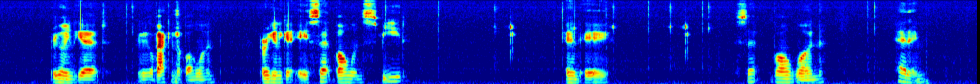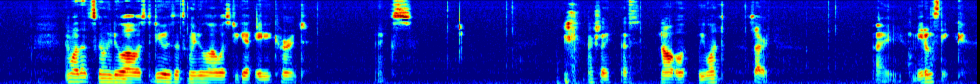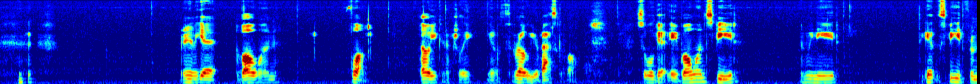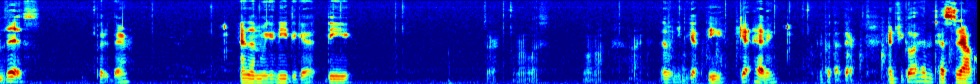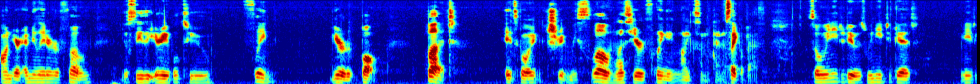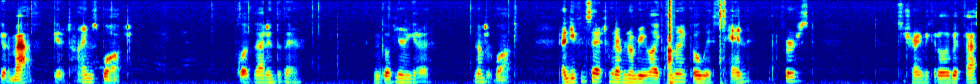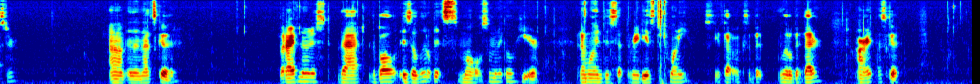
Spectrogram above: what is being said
we're going to get, we're going to go back into ball 1, we're going to get a set ball 1 speed, and a set ball 1 heading. And what that's going to allow us to do is that's going to allow us to get a current X. Actually, that's not what we want. Sorry. I made a mistake. We're gonna get a ball one flung. Oh, you can actually, you know, throw your basketball. So we'll get a ball one speed, and we need to get the speed from this, put it there, and then we need to get the, sorry, I don't know what's going on. Alright, then we need to get the get heading, and put that there. And if you go ahead and test it out on your emulator or phone, you'll see that you're able to fling your ball. But it's going extremely slow unless you're flinging like some kind of psychopath. So what we need to do is we need to get, we need to go to math, get a times block, plug that into there, and go here and get a number block. And you can set it to whatever number you like. I'm going to go with 10 at first to try and make it a little bit faster. Um, and then that's good but I've noticed that the ball is a little bit small, so I'm going to go here, and I'm going to set the radius to 20, see if that looks a bit, a little bit better. Alright, that's good.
